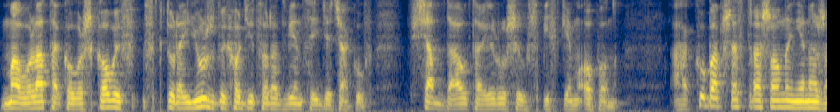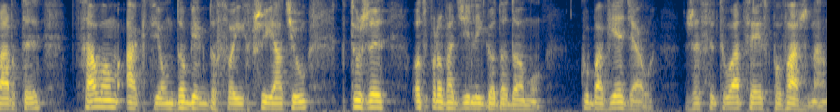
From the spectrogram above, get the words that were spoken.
małolata koło szkoły, z której już wychodzi coraz więcej dzieciaków. Wsiadł do auta i ruszył z piskiem opon. A Kuba przestraszony nie na żarty, całą akcją dobiegł do swoich przyjaciół, którzy odprowadzili go do domu. Kuba wiedział, że sytuacja jest poważna,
